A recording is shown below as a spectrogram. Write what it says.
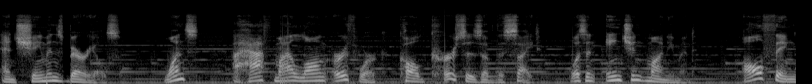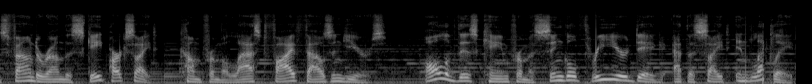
and shamans' burials. Once, a half-mile-long earthwork called cursus of the Site was an ancient monument. All things found around the skate park site come from the last 5,000 years. All of this came from a single three-year dig at the site in Lechlade.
